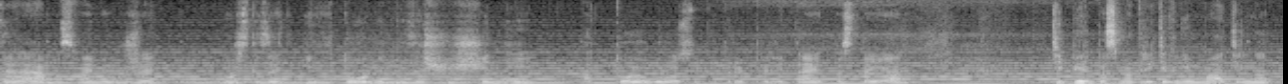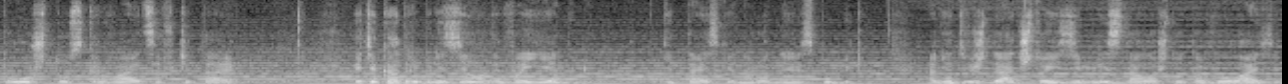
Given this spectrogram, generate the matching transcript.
Да, мы с вами уже, можно сказать, и в доме не защищены от той угрозы, которая прилетает постоянно. Теперь посмотрите внимательно то, что скрывается в Китае. Эти кадры были сделаны военными Китайской Народной Республики. Они утверждают, что из земли стало что-то вылазить,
